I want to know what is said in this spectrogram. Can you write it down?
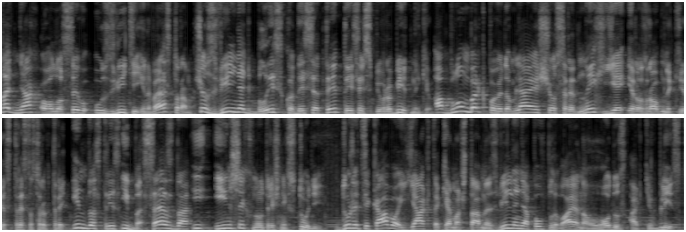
на днях оголосив у звіті інвесторам, що звільнять близько 10 тисяч співробітників. А Bloomberg повідомляє, що серед них є і розробники з 343 Industries, і Bethesda, і інших внутрішніх студій. Дуже цікаво, як таке масштабне звільнення повпливає на угоду з ActiveBliz.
